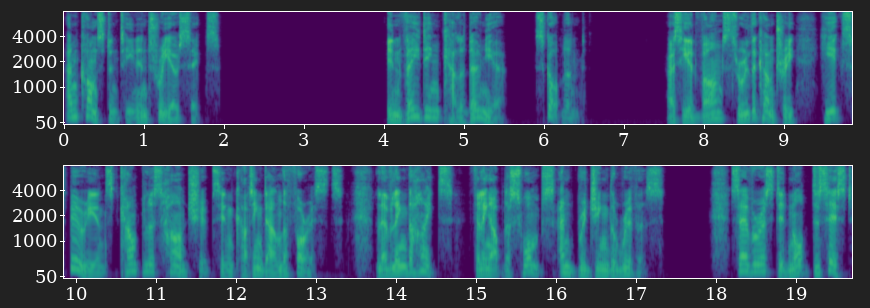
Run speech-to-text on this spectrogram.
and Constantine in 306. Invading Caledonia, Scotland. As he advanced through the country, he experienced countless hardships in cutting down the forests, levelling the heights, filling up the swamps, and bridging the rivers. Severus did not desist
